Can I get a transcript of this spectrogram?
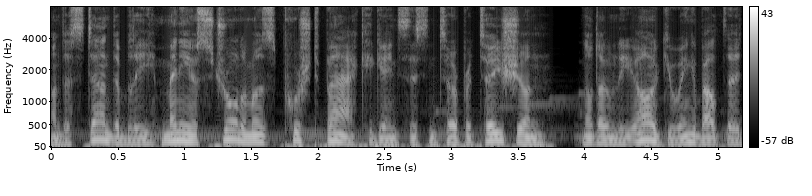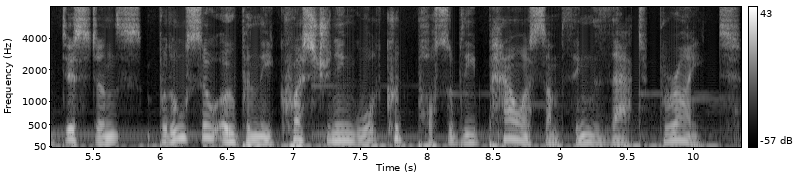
Understandably, many astronomers pushed back against this interpretation, not only arguing about their distance, but also openly questioning what could possibly power something that bright.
